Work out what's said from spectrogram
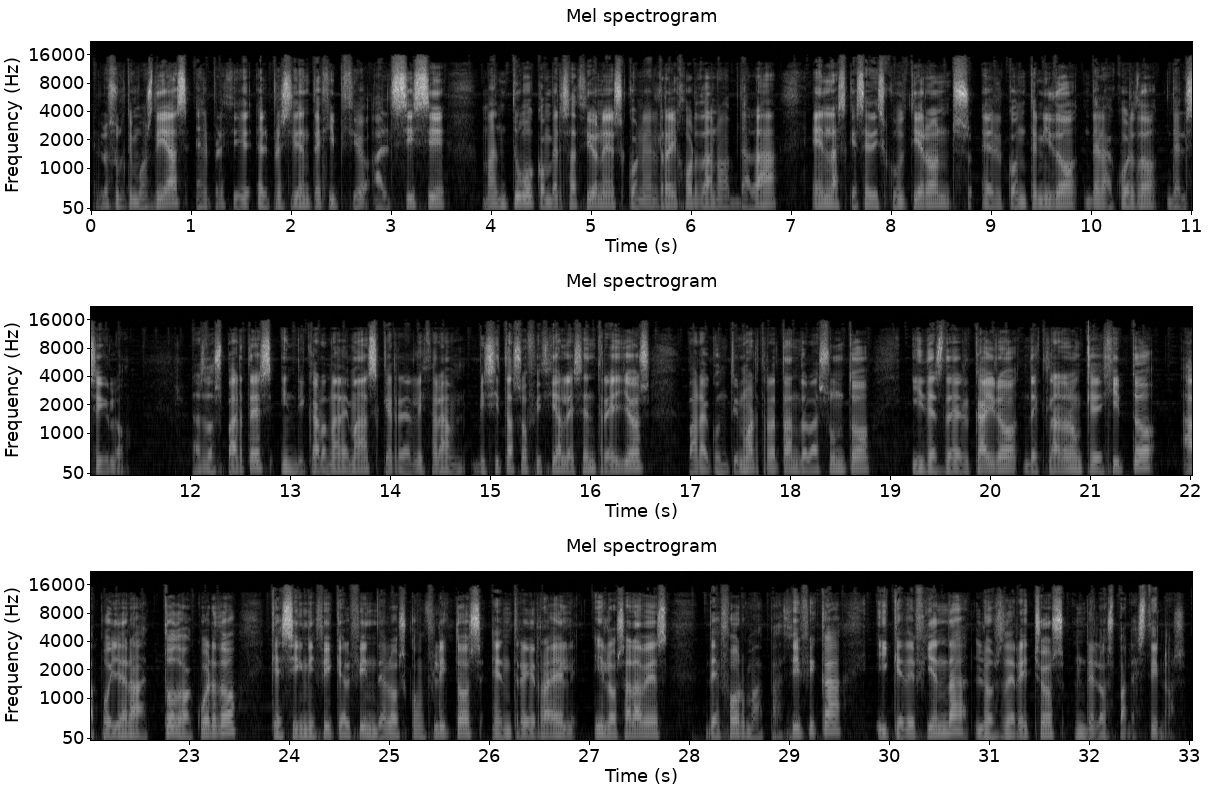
En los últimos días, el, presidente egipcio al-Sisi mantuvo conversaciones con el rey jordano Abdalá en las que se discutieron el contenido del acuerdo del siglo. Las dos partes indicaron además que realizarán visitas oficiales entre ellos para continuar tratando el asunto y desde el Cairo declararon que Egipto apoyará todo acuerdo que signifique el fin de los conflictos entre Israel y los árabes de forma pacífica y que defienda los derechos de los palestinos.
